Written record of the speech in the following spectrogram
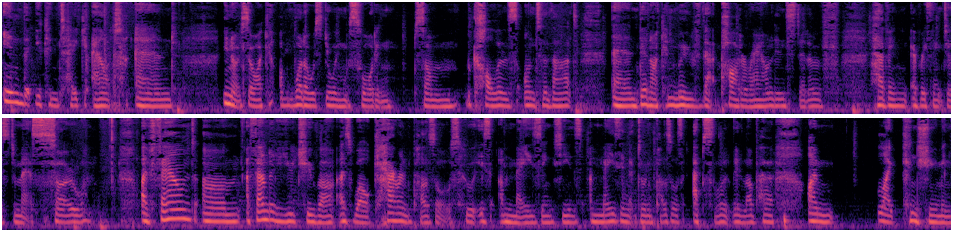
in that you can take out and, you know, so I, what I was doing was sorting some colors onto that and then I can move that part around instead of having everything just a mess. So I found um, I found a YouTuber as well, Karen Puzzles, who is amazing. She is amazing at doing puzzles. Absolutely love her. I'm like consuming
